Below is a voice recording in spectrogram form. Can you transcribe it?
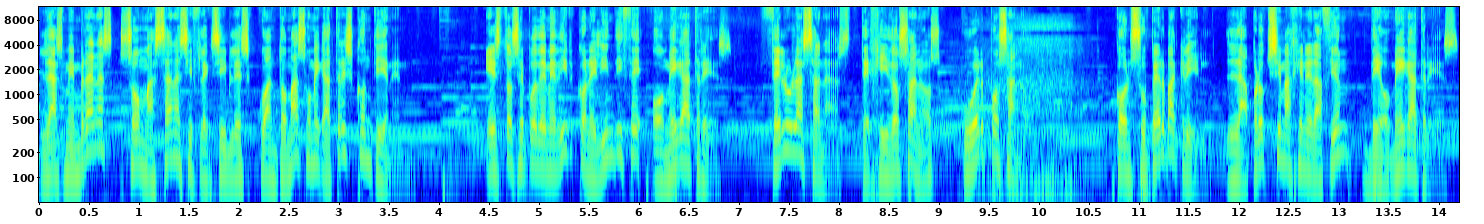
Las membranas son más sanas y flexibles cuanto más omega 3 contienen. Esto se puede medir con el índice omega 3. Células sanas, tejidos sanos, cuerpo sano con Superbacryl, la próxima generación de omega 3.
